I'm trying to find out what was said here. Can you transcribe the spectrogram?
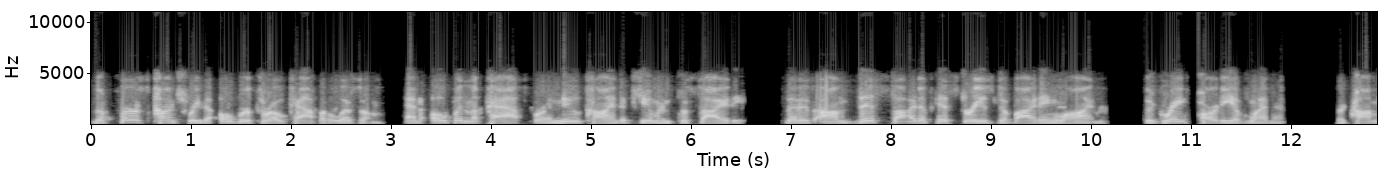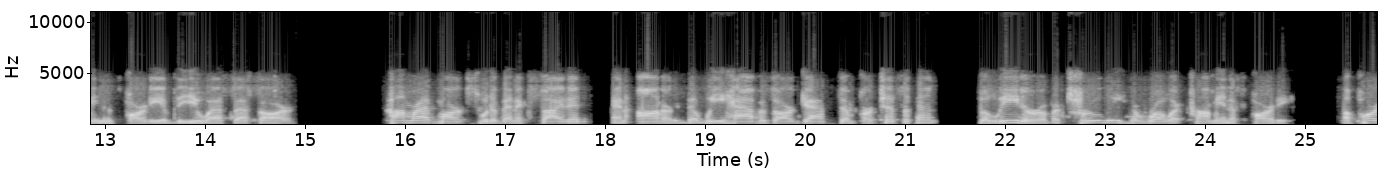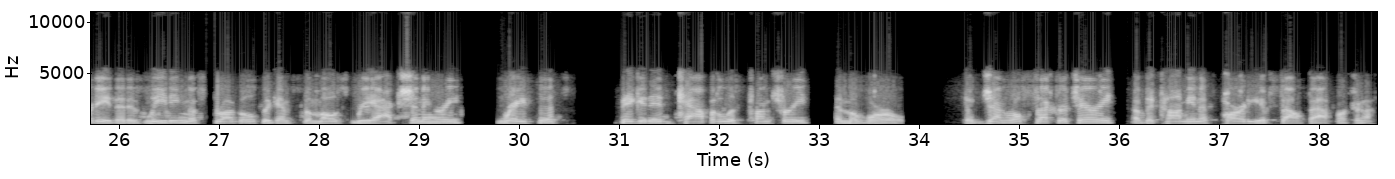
the first country to overthrow capitalism and open the path for a new kind of human society that is on this side of history's dividing line, the great party of Lenin, the Communist Party of the USSR. Comrade Marx would have been excited and honored that we have as our guest and participant the leader of a truly heroic Communist Party, a party that is leading the struggles against the most reactionary, racist, bigoted capitalist country in the world, the General Secretary of the Communist Party of South Africa.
